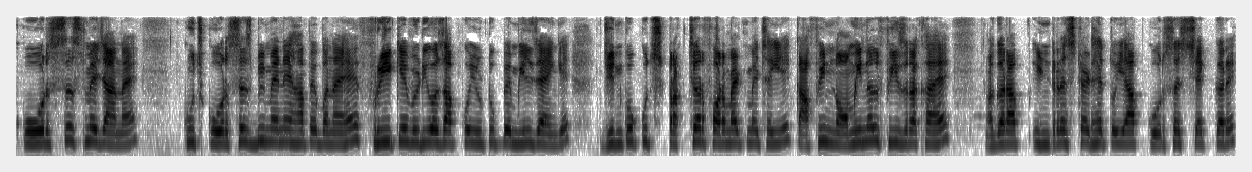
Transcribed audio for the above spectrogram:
कोर्सेस में जाना है। कुछ कोर्सेज भी मैंने यहाँ पे बनाए हैं। फ्री के वीडियोस आपको यूट्यूब पे मिल जाएँगे, जिनको कुछ स्ट्रक्चर फॉर्मेट में चाहिए। काफ़ी नॉमिनल फ़ीस रखा है। अगर आप इंटरेस्टेड है तो ये आप कोर्सेज चेक करें।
